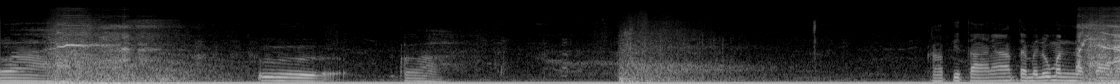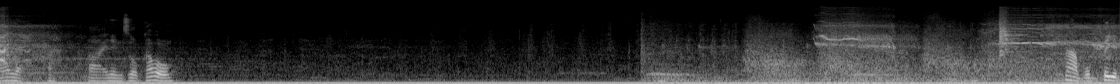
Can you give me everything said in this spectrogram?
ว้าเออเออ ครั บปิดตานะครับ แต่ไม่รู้มันหลับตาไหมแหละอะตายหนึ่งศพครับผมหน้าผมติด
